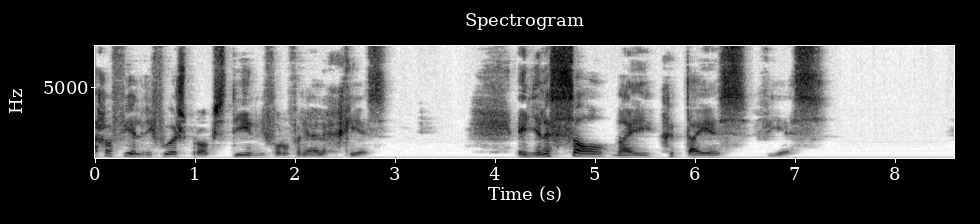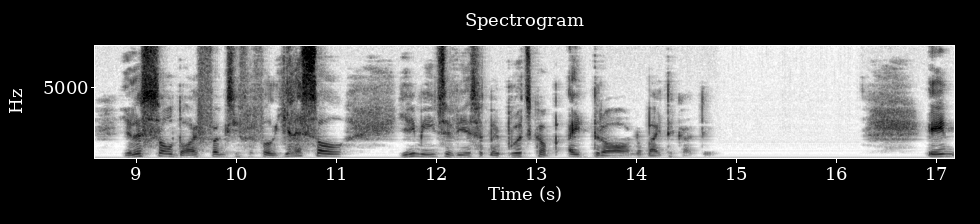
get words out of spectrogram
ek gaan vir julle die voorspraak stuur in die vorm van die Heilige Gees. En julle sal my getuies wees. Julle sal daai funksie vervul. Julle sal hierdie mense wees wat my boodskap uitdra na buitekant toe. En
